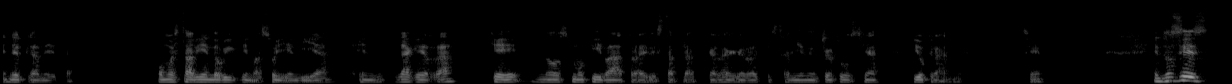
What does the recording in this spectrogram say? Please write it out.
en el planeta. Como está habiendo víctimas hoy en día en la guerra, que nos motiva a traer esta plática, la guerra que está bien entre Rusia y Ucrania. ¿sí? Entonces,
